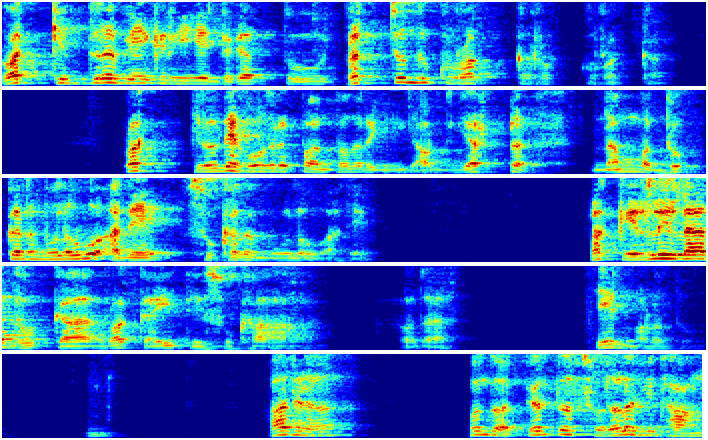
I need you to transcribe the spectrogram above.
ರೊಕ್ಕಿದ್ರೆ ಬೇಕ್ರಿ ಜಗತ್ತು. ಪ್ರತಿಯೊಂದಕ್ಕೂ ರೊಕ್ಕ ರೊಕ್ಕ ರೊಕ್ಕ. ರೊಕ್ಕ ಇಲ್ಲದೆ ಹೋದ್ರಪ್ಪ ಅಂತಂದ್ರೆ ಯಾವ್ದು ಎಷ್ಟು ನಮ್ಮ ದುಃಖದ ಮೂಲವೂ ಅದೇ, ಸುಖದ ಮೂಲವೂ ಅದೇ. ರೊಕ್ಕ ಇರಲಿಲ್ಲ, ದುಃಖ, ರೊಕ್ಕ ಐತಿ, ಸುಖ. ಹೌದಾ ಏನು ಮಾಡೋದು? ಆದ್ರೆ ಒಂದು ಅತ್ಯಂತ ಸರಳ ವಿಧಾನ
